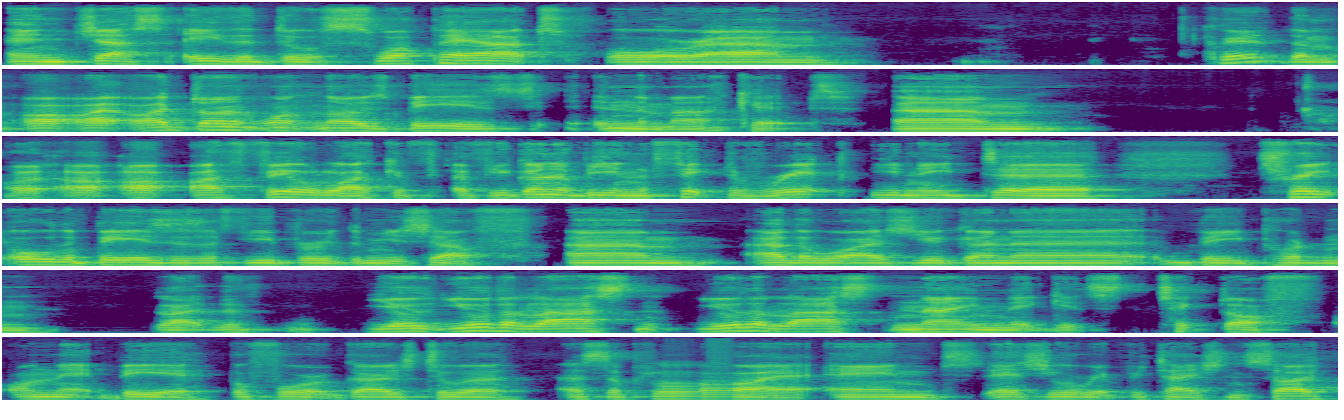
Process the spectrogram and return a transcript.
and just either do a swap out or um credit them. I, I, don't want those beers in the market. Um, I, I, I feel like if, if you're going to be an effective rep, you need to treat all the beers as if you brewed them yourself. Um, otherwise, you're going to be putting like the, you're you're the last you're the last name that gets ticked off on that beer before it goes to a, a supplier, and that's your reputation. So,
